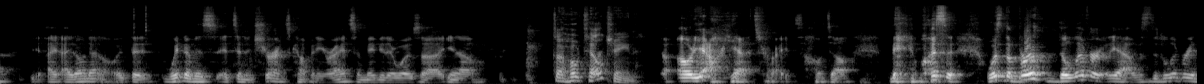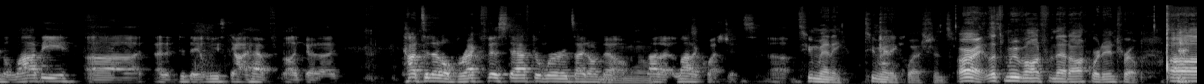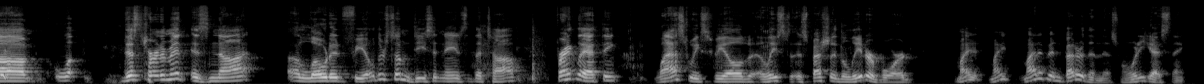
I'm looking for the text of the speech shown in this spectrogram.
I, I, don't know. The Wyndham is it's an insurance company, right? So maybe there was, uh, you know, it's a hotel chain. Oh yeah, yeah, that's right. It's a hotel. was it was the birth deliver? Yeah, was the delivery in the lobby? Uh, did they at least not have like a continental breakfast afterwards? I don't know. A, lot of, a lot of questions. Um, too many, too many questions. All right, let's move on from that awkward intro. Um, this tournament is not a loaded field. There's some decent names at the top. Frankly, I think last week's field, at least especially the leaderboard, might might might have been better than this one. What do you guys think?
